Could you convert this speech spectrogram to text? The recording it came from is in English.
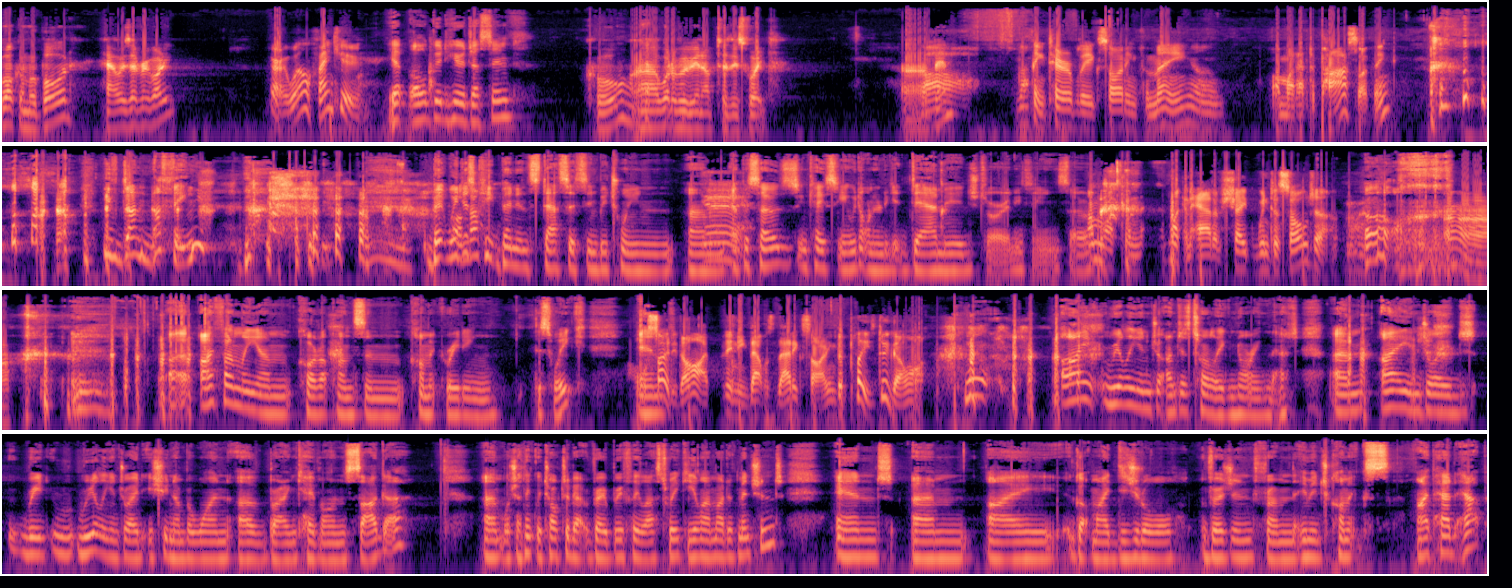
Welcome aboard. How is everybody? Very well, thank you. Yep, all good here, Justin. Cool. Uh, what have we been up to this week? Uh, ben? Oh, nothing terribly exciting for me. Uh, I might have to pass, I think. You've done nothing. but we Oh, just nothing. keep Ben in stasis in between um, Yeah. episodes in case you know, we don't want him to get damaged or anything. So, I'm like an I'm like an out of shape Winter Soldier. oh. Oh, I, I finally um, caught up on some comic reading this week. Well, so did I. I didn't think that was that exciting, but please do go on. Well, I really enjoy. I'm just totally ignoring that. Um, I enjoyed, re- really enjoyed issue number one of Brian K. Vaughan's Saga, um, which I think we talked about very briefly last week. Eli might have mentioned, and um, I got my digital version from the Image Comics iPad app.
